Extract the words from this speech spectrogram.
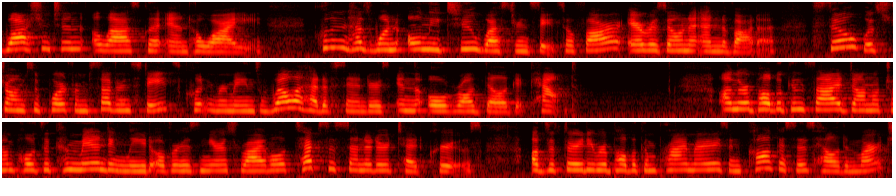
Washington, Alaska, and Hawaii. Clinton has won only two western states so far, Arizona and Nevada. Still, with strong support from southern states, Clinton remains well ahead of Sanders in the overall delegate count. On the Republican side, Donald Trump holds a commanding lead over his nearest rival, Texas Senator Ted Cruz. Of the 30 Republican primaries and caucuses held in March,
